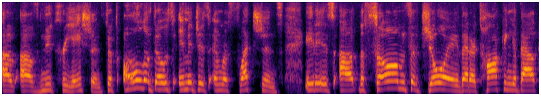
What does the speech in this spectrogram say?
of, of new creation. So it's all of those images and reflections. It is uh, the Psalms of joy that are talking about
